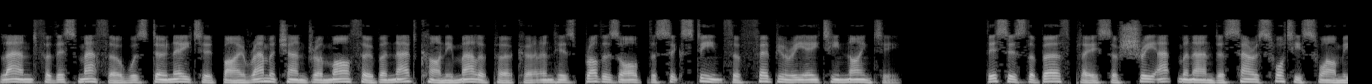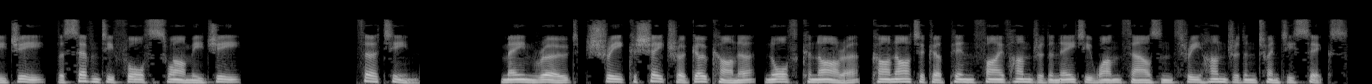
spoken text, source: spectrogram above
Land for this matha was donated by Ramachandra Marthoba Nadkarni Malapurkar and his brothers Ob 16 February 1890. This is the birthplace of Sri Atmananda Saraswati Swamiji, the 74th Swamiji. 13. Main Road, Sri Kshetra Gokarna, North Kanara, Karnataka PIN 581326.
